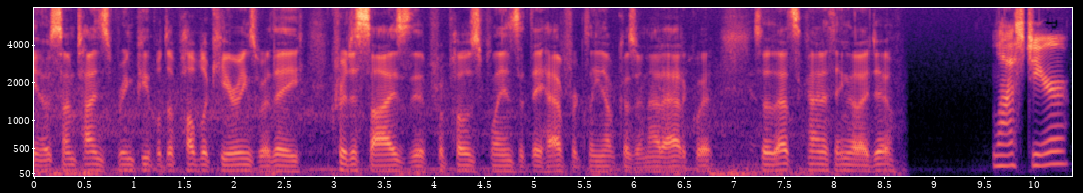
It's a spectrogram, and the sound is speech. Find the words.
you know, sometimes bring people to public hearings where they criticize the proposed plans that they have for cleanup because they're not adequate. So that's the kind of thing that I do. Last year,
